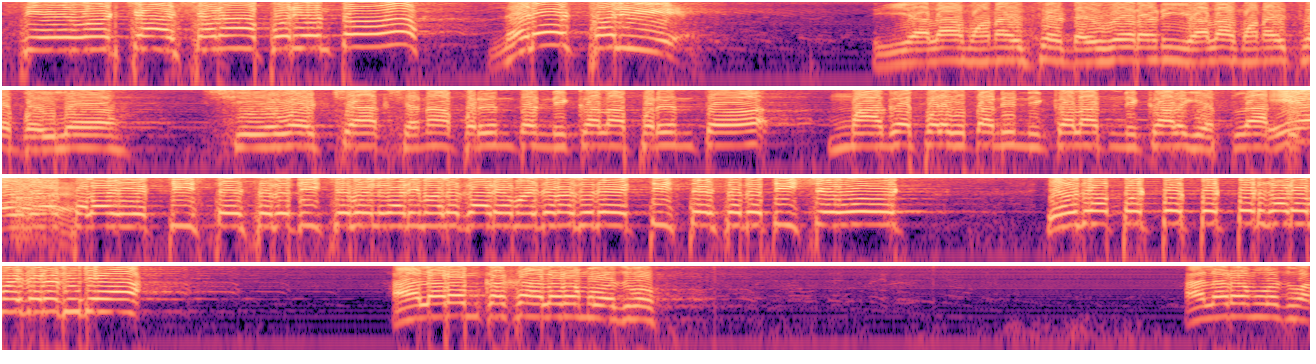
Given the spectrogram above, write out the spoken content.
शेवटच्या क्षणापर्यंत लढत झाली. याला म्हणायचं ड्रायव्हर आणि याला म्हणायचं बैल. शेवटच्या क्षणापर्यंत निकालापर्यंत माग पळवताना निकालात निकाल घेतला. एवढ्या चला एकतीस ते सदतीसचे बैलगाडी मालक गाड्या मैदानात उद्या एकतीस ते सदतीस शेवट एवढ्या पटपट पटपट गाड्या मैदानात उद्या. अलाराम काका अलाराम वाजवा. अलाराम वाजवा.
